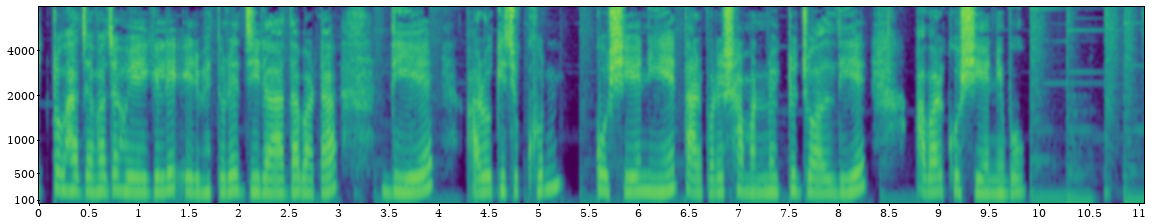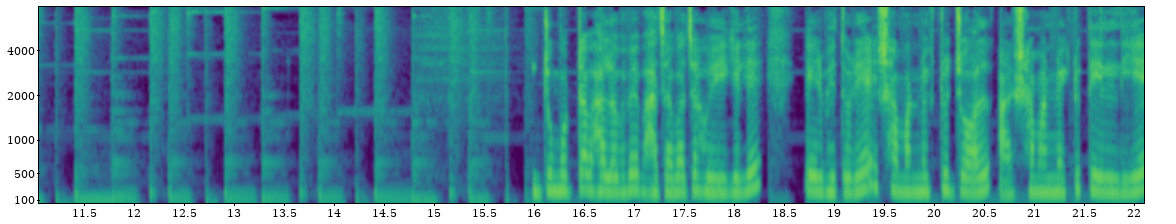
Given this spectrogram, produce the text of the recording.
একটু ভাজা ভাজা হয়ে গেলে এর ভেতরে জিরা, আদা বাটা দিয়ে আরও কিছুক্ষণ কষিয়ে নিয়ে তারপরে সামান্য একটু জল দিয়ে আবার কষিয়ে নেব। ডুমুরটা ভালোভাবে ভাজা ভাজা হয়ে গেলে এর ভেতরে সামান্য একটু জল আর সামান্য একটু তেল দিয়ে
